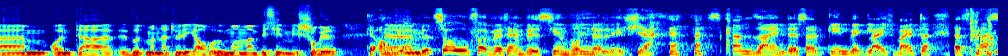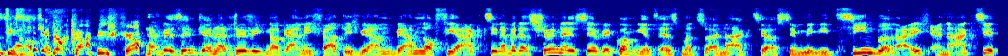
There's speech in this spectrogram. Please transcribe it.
ähm, und da wird man natürlich auch irgendwann mal ein bisschen mischugge. Der Onkel ähm, am Lützerufer wird ein bisschen wunderlich. Ja, das kann sein. Deshalb gehen wir gleich weiter. Das Verdammt, wir ja sind ja noch gar nicht fertig. Ja, wir sind ja natürlich noch gar nicht fertig. Wir haben, wir haben noch vier Aktien. Aber das Schöne ist ja, wir kommen jetzt erstmal zu einer Aktie aus dem Medizinbereich. Eine Aktie,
